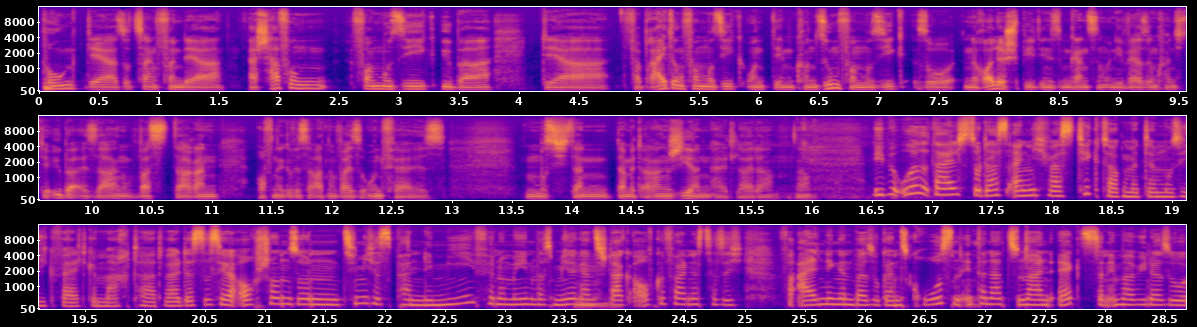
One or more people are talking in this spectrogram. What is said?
Punkt, der sozusagen von der Erschaffung von Musik über der Verbreitung von Musik und dem Konsum von Musik so eine Rolle spielt in diesem ganzen Universum, könnte ich dir überall sagen, was daran auf eine gewisse Art und Weise unfair ist. Man muss sich dann damit arrangieren, halt leider. Ja. Wie beurteilst du das eigentlich, was TikTok mit der Musikwelt gemacht hat? Weil das ist ja auch schon so ein ziemliches Pandemie-Phänomen, was mir mhm. ganz stark aufgefallen ist, dass ich vor allen Dingen bei so ganz großen internationalen Acts dann immer wieder so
